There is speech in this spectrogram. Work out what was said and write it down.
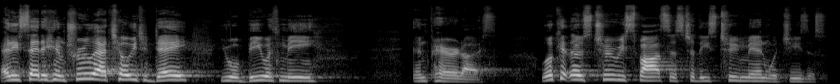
And he said to him, Truly I tell you, today you will be with me in paradise. Look at those two responses to these two men with Jesus.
